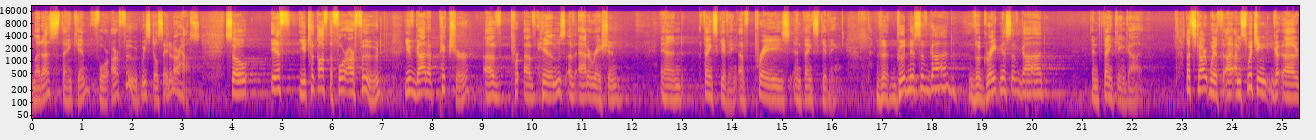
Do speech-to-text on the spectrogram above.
Let us thank Him for our food. We still say it at our house. So if you took off the for our food, you've got a picture of, of hymns of adoration and thanksgiving, of praise and thanksgiving. The goodness of God, the greatness of God, and thanking God. Let's start with uh, I'm switching uh,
